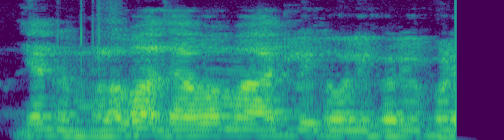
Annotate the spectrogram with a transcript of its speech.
જેને મળવા જવામાં આટલી તો ઓલી કરવી પડે.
